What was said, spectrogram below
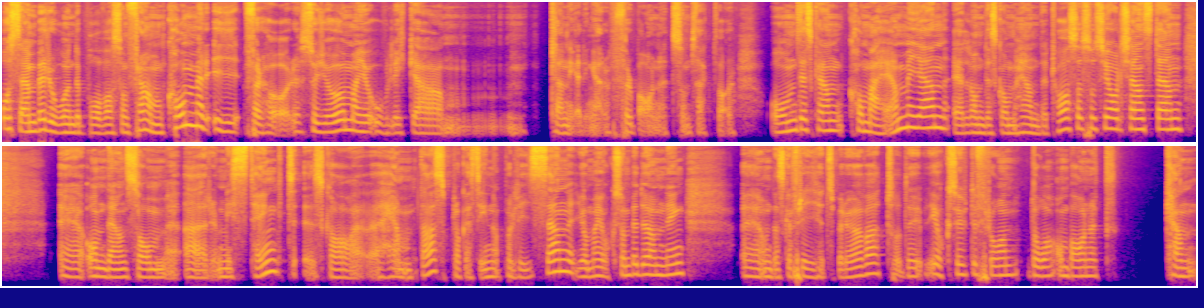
Och sen beroende på vad som framkommer i förhör så gör man ju olika mm, planeringar för barnet som sagt var. Om det ska komma hem igen eller om det ska omhändertas av socialtjänsten. Eh, om den som är misstänkt ska hämtas, plockas in av polisen, gör man ju också en bedömning. Eh, om den ska frihetsberövas och det är också utifrån då om barnet kan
